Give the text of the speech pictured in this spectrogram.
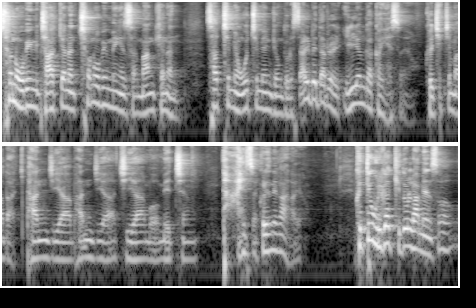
1500명 작게는 1500명에서 많게는 4천명 5천명 정도로 쌀 배달을 1년 가까이 했어요. 그 집집마다 반지하 반지하 지하 뭐 몇 층 다 했어요. 그래서 내가 알아요 그때 우리가 기도를 하면서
